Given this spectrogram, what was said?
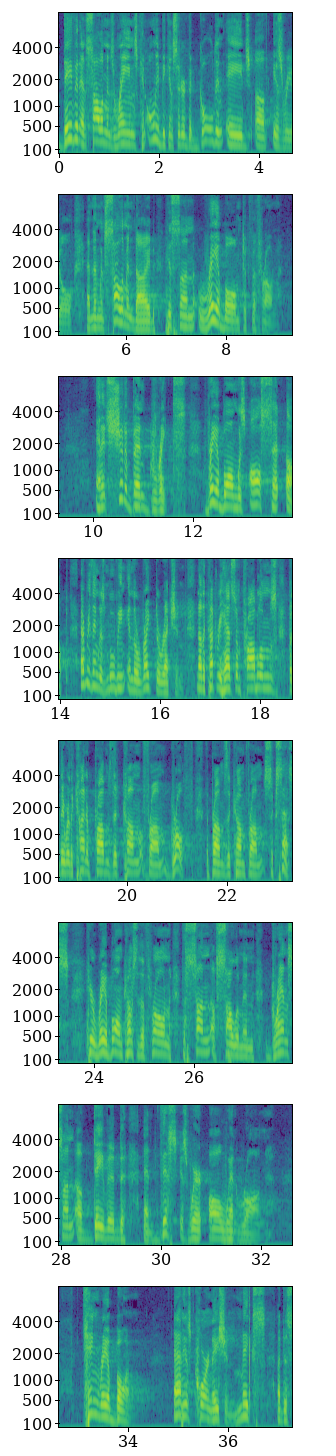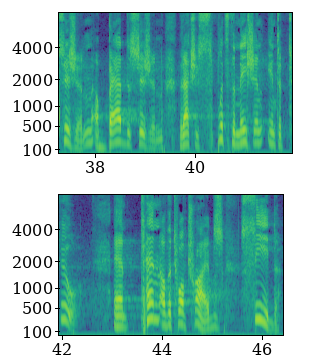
David and Solomon's reigns can only be considered the golden age of Israel. And then when Solomon died, his son Rehoboam took the throne. And it should have been great. Rehoboam was all set up. Everything was moving in the right direction. Now, the country had some problems, but they were the kind of problems that come from growth, the problems that come from success. Here, Rehoboam comes to the throne, the son of Solomon, grandson of David, and this is where it all went wrong. King Rehoboam, at his coronation, makes a decision, a bad decision, that actually splits the nation into two. And 10 of the 12 tribes cede,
